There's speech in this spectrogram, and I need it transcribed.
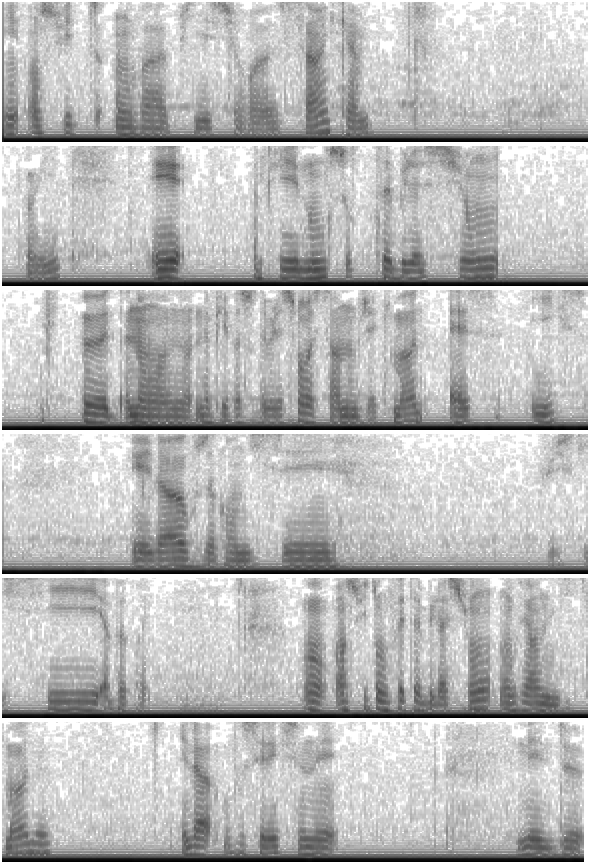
et ensuite on va appuyer sur 5 euh, oui. Et appuyer donc sur tabulation. Euh, non, n'appuyez pas sur tabulation restez en object mode S X. Et là vous agrandissez jusqu'ici à peu près. Bon, ensuite on fait tabulation on vient en edit mode et là vous sélectionnez les deux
